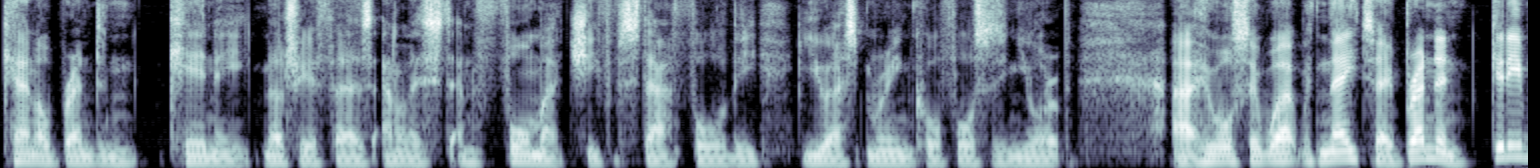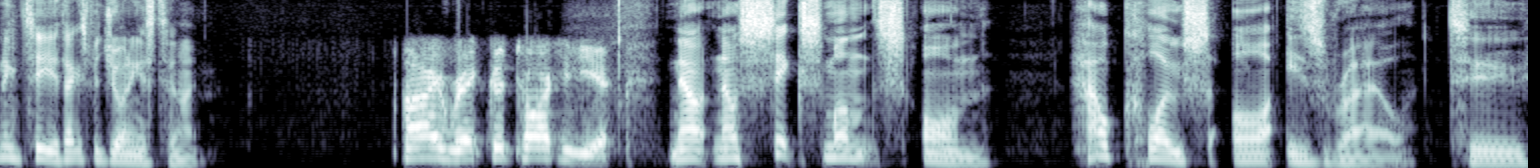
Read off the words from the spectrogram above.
Colonel Brendan Kearney, military affairs analyst and former chief of staff for the US Marine Corps forces in Europe, uh, who also worked with NATO. Brendan, good evening to you. Thanks for joining us tonight. Hi, Rick. Good talking to you. Now, now, six months on, how close are Israel to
